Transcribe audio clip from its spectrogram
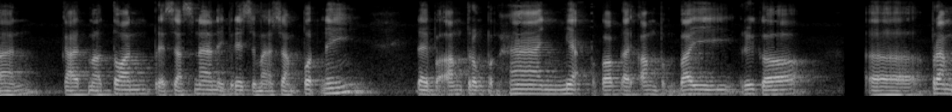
បានកើតមកតន់ព្រះសាសនានៃព្រះសម្មាសម្ពុទ្ធនេះដែលព្រះអង្គទ្រង់បង្ហាញមគ្គប្រកបដោយអង្គ8ឬក៏ អឺប្រម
